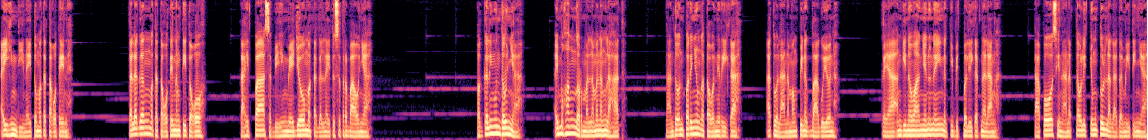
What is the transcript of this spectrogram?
ay hindi na ito matatakotin. Talagang matatakotin ng tito ko kahit pa sabihing medyo matagal na ito sa trabaho niya. Pagkalingon daw niya ay mukhang normal naman ang lahat. Nandoon pa rin yung katawan ni Rika at wala namang pinagbago yon. Kaya ang ginawa niya nun ay nagkibit balikat na lang. Tapos hinanap na ulit yung tool na gagamitin niya.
